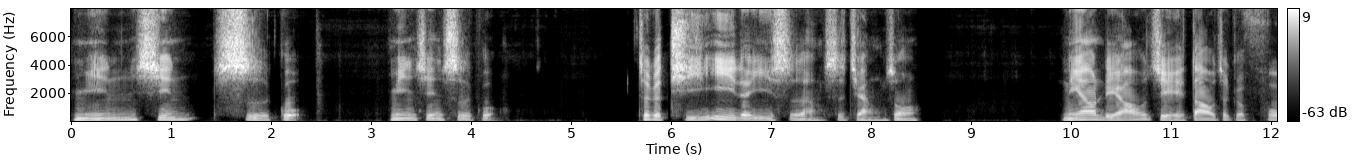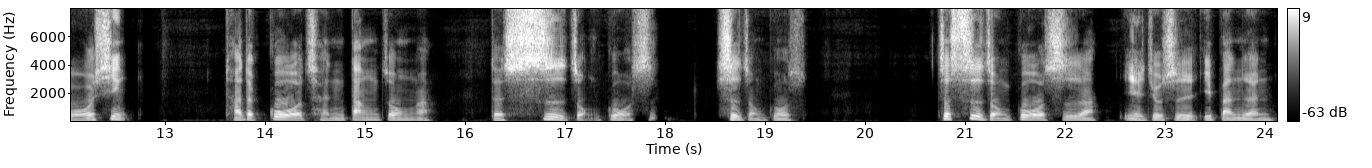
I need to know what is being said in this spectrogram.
明心四过。明心事过，这个提议的意思啊，是讲说，你要了解到这个佛性，它的过程当中啊的四种过失，四种过失，这四种过失啊，也就是一般人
